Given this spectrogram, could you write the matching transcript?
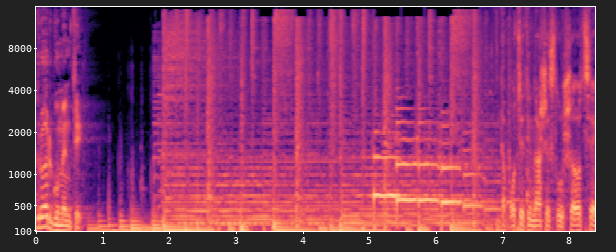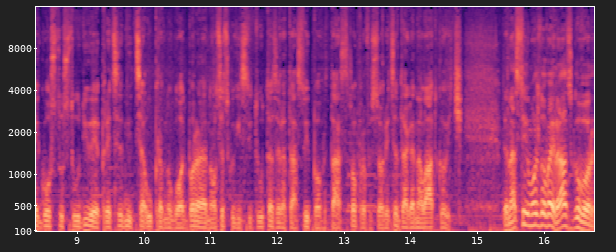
Agroargumenti. Da podsjetim naše slušaoce, gost u studiju je predsednica Upravnog odbora Novosadskog instituta za ratarstvo i povrtarstvo, profesorica Dragana Latković da nastavimo možda ovaj razgovor,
